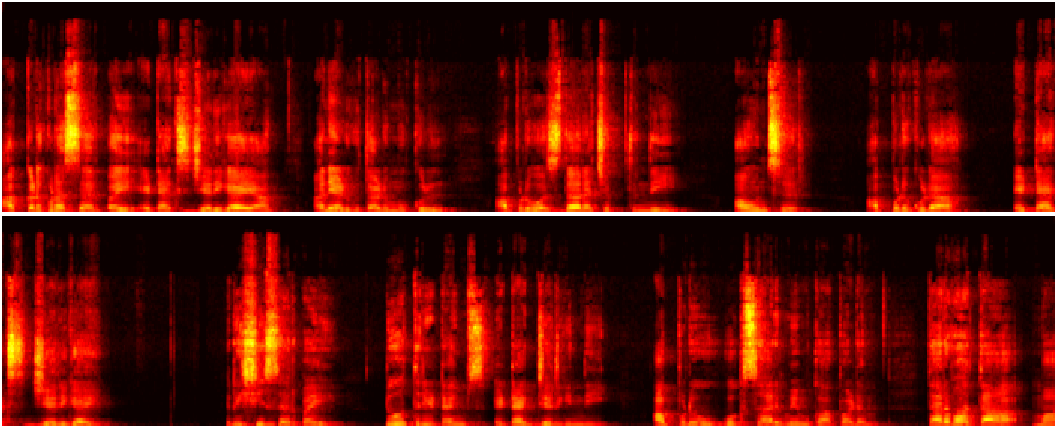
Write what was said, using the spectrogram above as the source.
అక్కడ కూడా సార్పై అటాక్స్ జరిగాయా అని అడుగుతాడు ముకుల్. అప్పుడు వసుదారా చెప్తుంది. అవును సార్ అప్పుడు కూడా అటాక్స్ జరిగాయి. రిషి సార్పై టూ త్రీ టైమ్స్ అటాక్ జరిగింది. అప్పుడు ఒకసారి మేము కాపాడాం. తర్వాత మా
